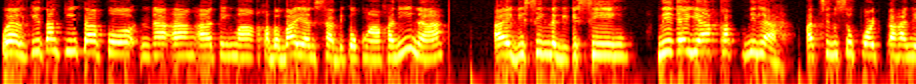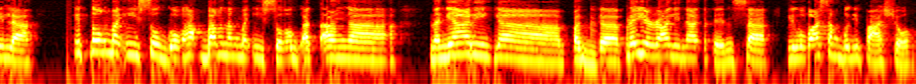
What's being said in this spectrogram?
Well, kitang-kita po na ang ating mga kababayan, sabi ko nga kanina, ay gising na gising, niyayakap nila at sinusuportahan nila itong maisog o hakbang ng maisog at ang ah, nangyaring ah, pag-prayer rally natin sa Liwasang Bonifacio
